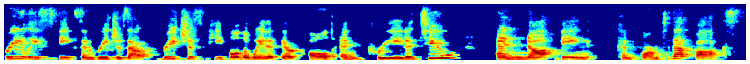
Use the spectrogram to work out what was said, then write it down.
freely speaks and reaches out, reaches people the way that they're called and created to, and not being conformed to that box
